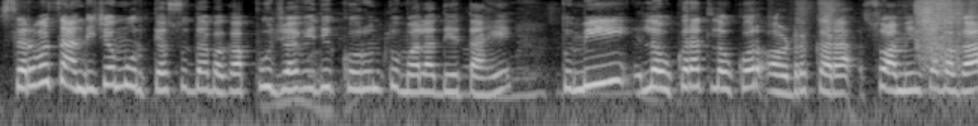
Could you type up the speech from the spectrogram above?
सर्व चांदीच्या मूर्त्या सुद्धा बघा पूजाविधी करून तुम्हाला देत आहे. तुम्ही लवकरात लवकर ऑर्डर करा. स्वामींचा बघा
